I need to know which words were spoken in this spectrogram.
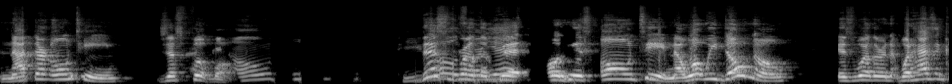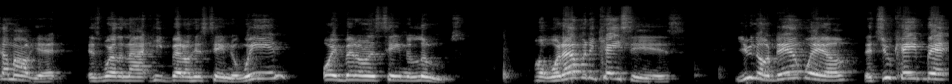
not their own team, just football. own team. Pete This brother bet on his own team. Now, what we don't know is whether or not what hasn't come out yet is whether or not he bet on his team to win or he bet on his team to lose. But whatever the case is, you know damn well that you can't bet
